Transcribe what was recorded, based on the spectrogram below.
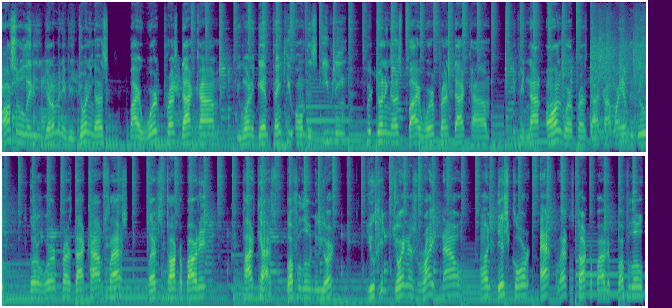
Also, ladies and gentlemen, if you're joining us by WordPress.com, we want to again thank you on this evening for joining us by WordPress.com. If you're not on WordPress.com, all you have to do is go to WordPress.com slash Let's Talk About It podcast, Buffalo, New York. You can join us right now on Discord at Let's Talk About It Buffalo.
